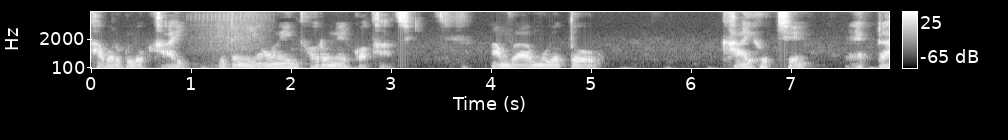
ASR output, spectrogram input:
খাবারগুলো খাই, এটা নিয়ে অনেক ধরনের কথা আছে। আমরা মূলত খাই হচ্ছে একটা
